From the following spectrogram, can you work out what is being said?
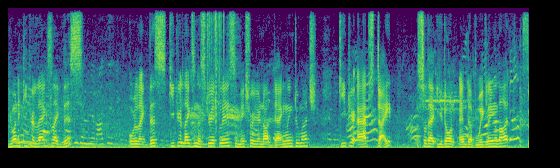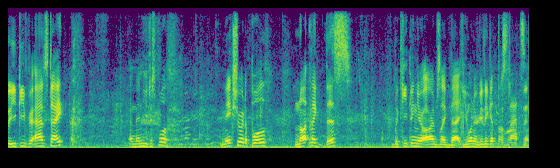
You want to keep your legs like this or like this. Keep your legs in a straight place and make sure you're not dangling too much. Keep your abs tight so that you don't end up wiggling a lot. So you keep your abs tight and then you just pull. Make sure to pull not like this, but keeping your arms like that. You want to really get those lats in.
